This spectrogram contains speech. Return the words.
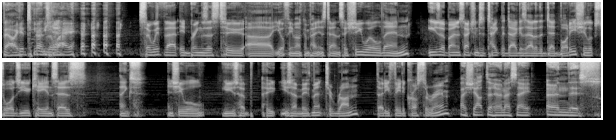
failure turns away. So with that, it brings us to uh, your female companion's turn. So she will then use her bonus action to take the daggers out of the dead body. She looks towards Yuki and says, "Thanks," and she will use her use her movement to run thirty feet across the room. I shout to her and I say, earn this.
